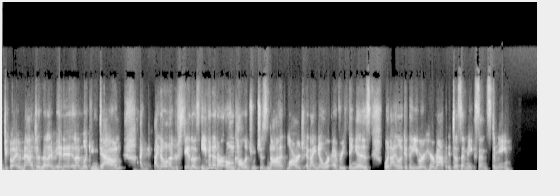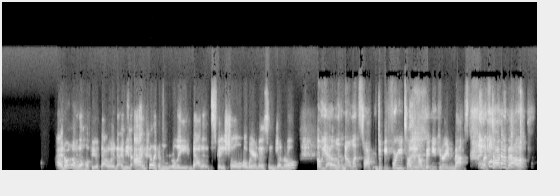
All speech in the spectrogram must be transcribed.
do I imagine that I'm in it and I'm looking down? I, I don't understand those. Even at our own college, which is not large and I know where everything is, when I look at the You Are Here map, it doesn't make sense to me. I don't know how to help you with that one. I mean, I feel like I'm really bad at spatial awareness in general. Oh, yeah. Um, no, let's talk. Before you tell me how good you can read maps, let's talk about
